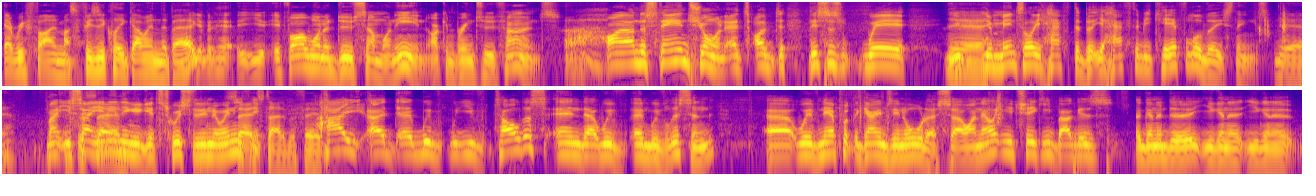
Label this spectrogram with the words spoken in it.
Every phone must physically go in the bag. Yeah, but ha- you, if I want to do someone in, I can bring two phones. Ah. I understand, Sean. It's, I, this is where you, Yeah. you mentally have to, but you have to be careful of these things. yeah. Mate, you It's a say sad- anything, it gets twisted into anything. state of affairs. Hey, uh, uh, we've you've told us, and uh, we've and we've listened. Uh, we've now put the games in order, so I know what you cheeky buggers are going to do. You're going to you're going to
